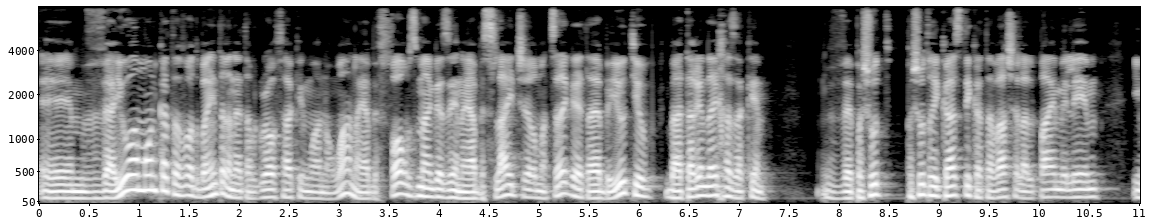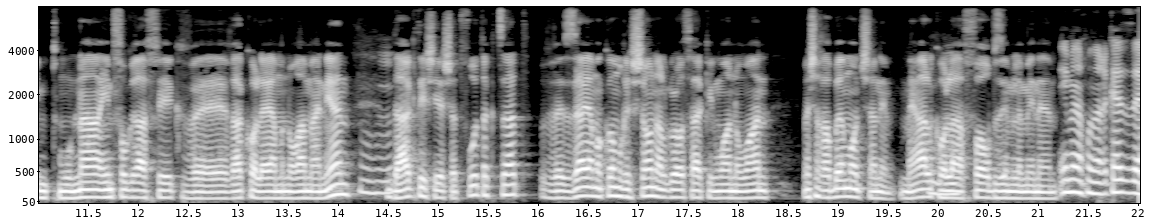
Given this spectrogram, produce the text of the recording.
אמ, והיו המון כתבות באינטרנט על growth hacking 101 היה בפורבס מגזין היה בסליידשר מצגת היה ביוטיוב באתרים די חזקים. ופשוט פשוט ריכזתי כתבה של 2,000 מילים עם תמונה אינפוגרפיק ו- והכל היה נורא מעניין. דאגתי שישתפו אותה קצת וזה היה מקום ראשון על growth hacking 101 במשך הרבה מאוד שנים מעל כל הפורבסים למיניהם. אם אנחנו נרכז את זה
